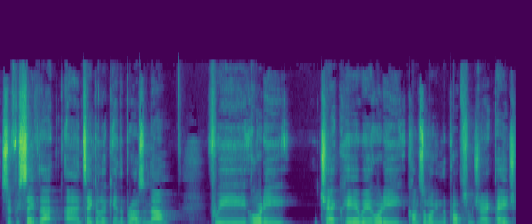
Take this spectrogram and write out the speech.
So if we save that and take a look in the browser now, if we already check here, we're already console logging the props from generic page.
